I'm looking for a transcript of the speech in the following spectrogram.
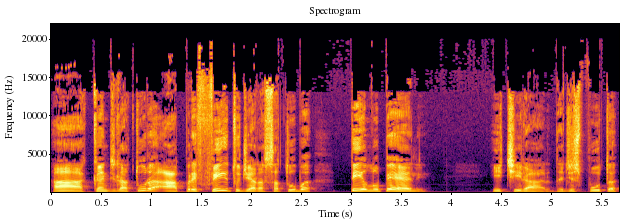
à candidatura a prefeito de Araçatuba pelo PL e tirar da disputa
